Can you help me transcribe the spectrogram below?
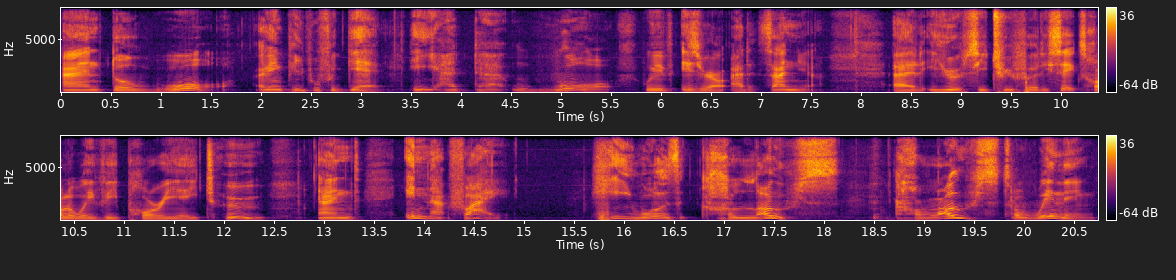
and the war. I think people forget he had that war with Israel Adesanya at UFC 236, Holloway v Poirier 2. And in that fight, he was close, close to winning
